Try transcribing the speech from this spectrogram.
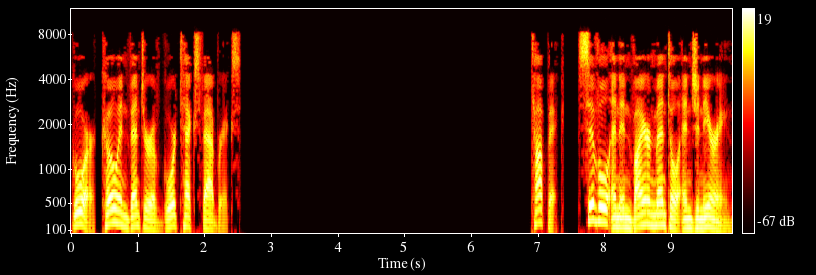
Gore, co-inventor of Gore-Tex fabrics. Civil and environmental engineering.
